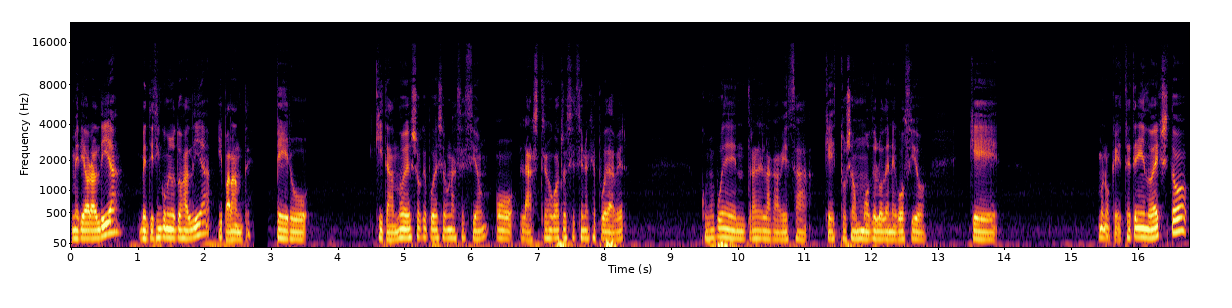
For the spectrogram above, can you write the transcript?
media hora al día, 25 minutos al día y para adelante. Pero quitando eso que puede ser una excepción, o las tres o cuatro excepciones que puede haber, ¿cómo puede entrar en la cabeza que esto sea un modelo de negocio que, bueno, que esté teniendo éxito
